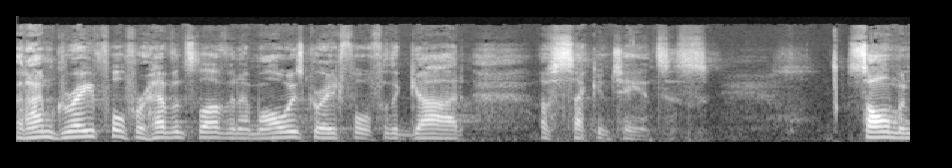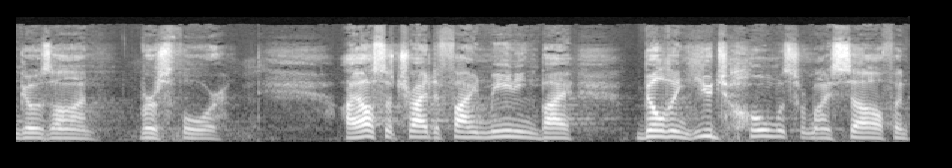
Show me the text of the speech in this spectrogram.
And I'm grateful for heaven's love, and I'm always grateful for the God of second chances. Solomon goes on, verse 4. I also tried to find meaning by building huge homes for myself and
